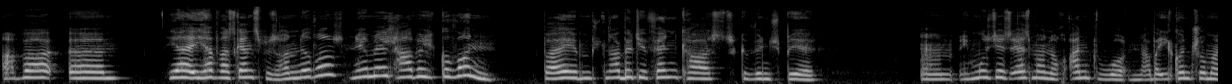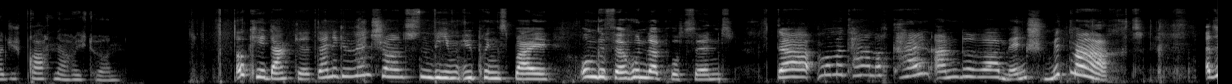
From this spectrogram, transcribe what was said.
Aber, ähm, ja, ich habe was ganz Besonderes. Nämlich habe ich gewonnen. Beim Schnabeltier Fancast Gewinnspiel. Ähm, ich muss jetzt erstmal noch antworten, aber ihr könnt schon mal die Sprachnachricht hören. Okay, danke. Deine Gewinnchancen liegen übrigens bei ungefähr 100 Prozent, da momentan noch kein anderer Mensch mitmacht. Also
